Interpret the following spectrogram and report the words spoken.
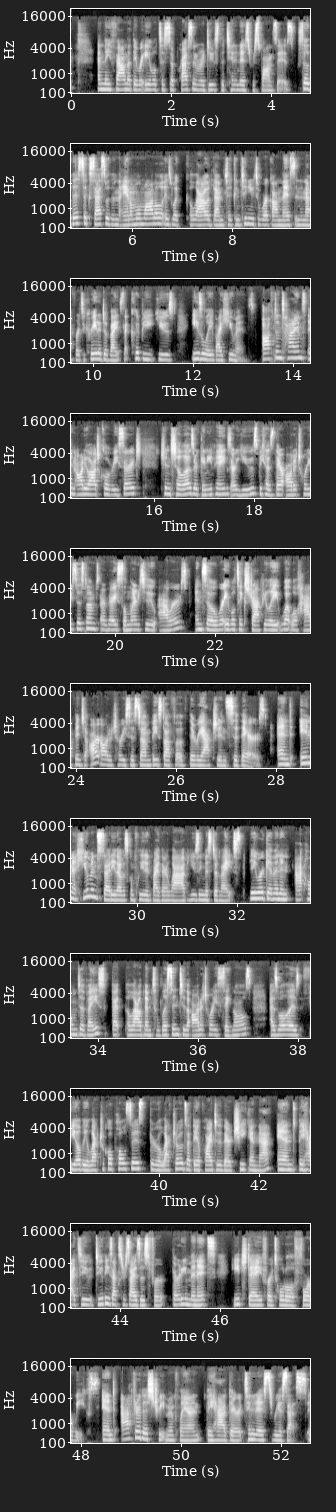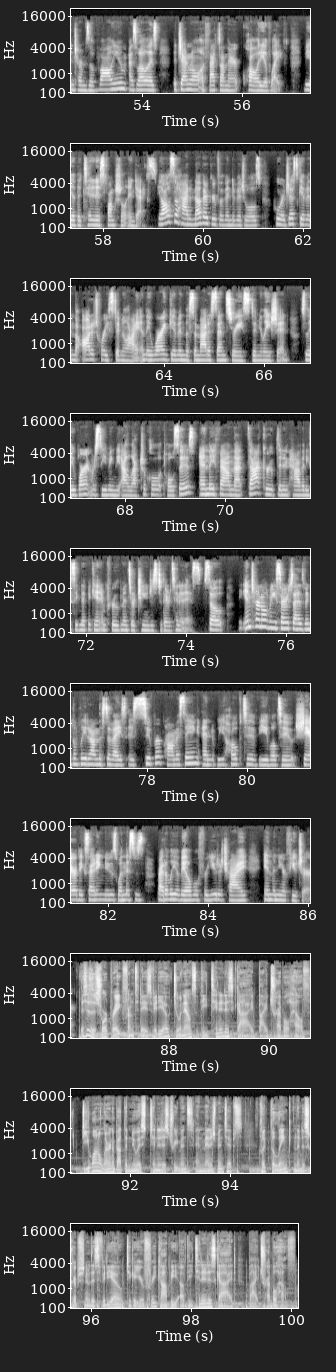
and they found that they were able to suppress and reduce the tinnitus responses. So, this success within the animal model is what allowed them to continue to work on this in an effort to create a device that could be used easily by humans. Oftentimes, in audiological research, chinchillas or guinea pigs are used because their auditory systems are very similar to ours. And so we're able to extrapolate what will happen to our auditory system based off of the reactions to theirs. And in a human study that was completed by their lab using this device, they were given an at home device that allowed them to listen to the auditory signals as well as feel the electrical pulses through electrodes that they applied to their cheek and neck. And they had to do these exercises for 30 minutes each day for a total of four weeks. And after this treatment plan, they had their tinnitus reassessed in terms of volume as well as the general effect on their quality of life via the tinnitus functional index. They also had another group of individuals who were just given the auditory stimuli and they weren't given the somatosensory stimulation. So they weren't receiving the electrical pulses. And they found that that group didn't have any significant improvements or changes to their tinnitus. So the internal research that has been completed on this device is super promising, and we hope to be able to share the exciting news when this is readily available for you to try in the near future. This is a short break from today's video to announce the Tinnitus Guide by Treble Health. Do you want to learn about the newest tinnitus treatments and management tips? Click the link in the description of this video to get your free copy of the Tinnitus Guide by Treble Health.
